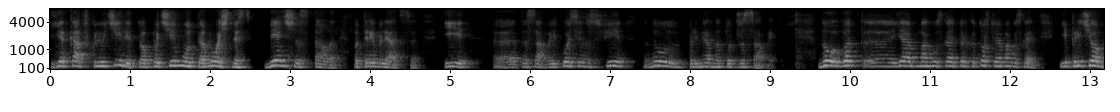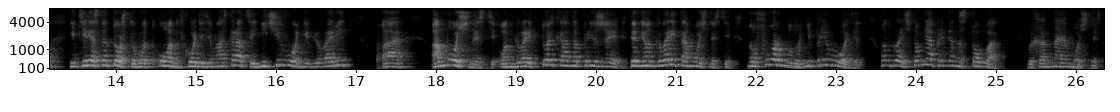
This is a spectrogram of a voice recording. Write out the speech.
ЕКАТ включили, то почему-то мощность меньше стала потребляться. И э, это самое, и косинус фи, ну, примерно тот же самый. Ну, вот э, я могу сказать только то, что я могу сказать. И причем интересно то, что вот он в ходе демонстрации ничего не говорит о, о мощности, он говорит только о напряжении, вернее, он говорит о мощности, но формулу не приводит. Он говорит, что у меня примерно 100 ватт выходная мощность.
